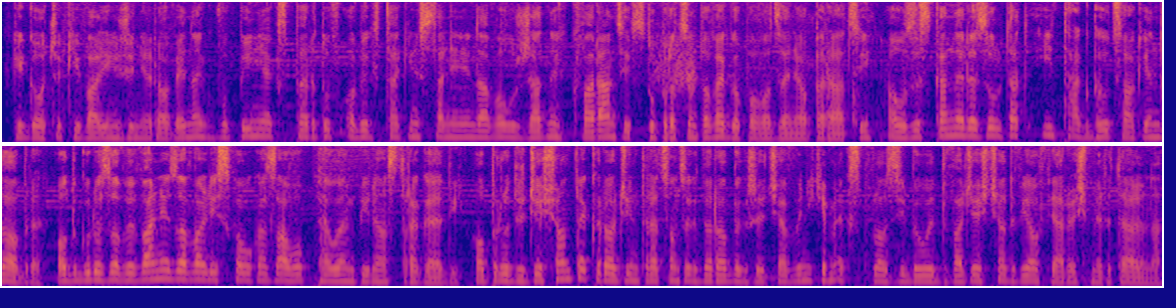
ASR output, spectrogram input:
jakiego oczekiwali inżynierowie, jednak w opinii ekspertów obiekt w takim stanie nie dawał żadnych gwarancji stuprocentowego powodzenia operacji, a uzyskany rezultat i tak był całkiem dobry. Odgruzowywanie zawaliska ukazało pełen bilans tragedii. Oprócz dziesiątek rodzin tracących dorobek życia, wynikiem eksplozji były 22 ofiary śmiertelne.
